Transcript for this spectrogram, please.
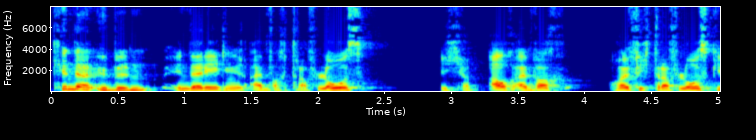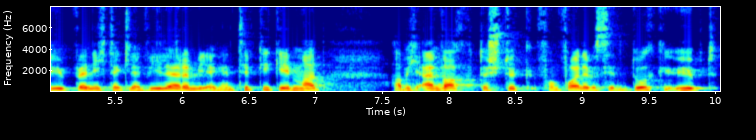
Kinder üben in der Regel einfach drauf los. Ich habe auch einfach häufig drauf losgeübt, wenn ich der Klavierlehrer mir irgendeinen Tipp gegeben hat, habe ich einfach das Stück von vorne bis hinten durchgeübt,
